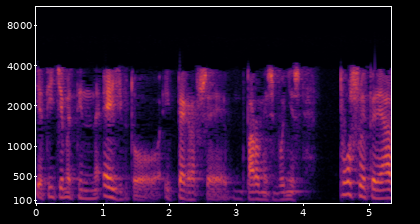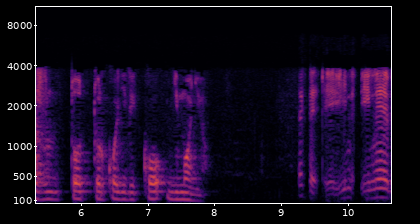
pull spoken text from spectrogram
γιατί και με την Αίγυπτο υπέγραψε παρόμοιες συμφωνίες, πόσο επηρεάζουν το τουρκολιβικό μνημόνιο; Είναι, είναι, ε,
